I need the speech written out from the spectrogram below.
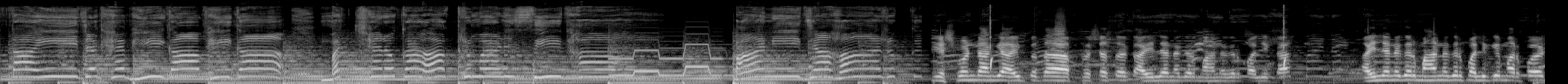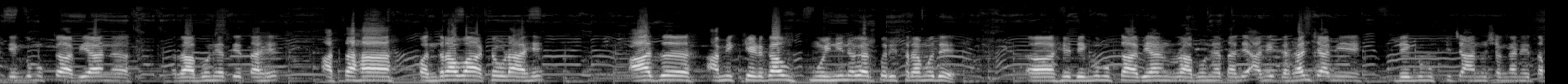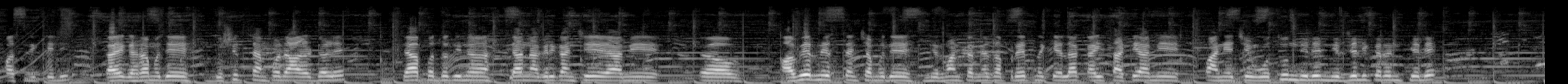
ताई जग है भीगा भीगा मच्छरों का आक्रमण सीधा। पानी जहाँ रुक यशवंत डांगे आयुक्त तथा प्रशासक अहिल्यानगर महानगरपालिका। अहिल्यानगर महानगरपालिकेमार्फत डेंग्यूमुक्त अभियान राबवण्यात येत आहे. आजचा हा पंधरावा आठवडा आहे. आज आम्ही केडगाव मोहिनीनगर परिसरामध्ये हे डेंग्यू मुक्त अभियान राबवण्यात आले. अनेक घरांची आम्ही डेंग्यूमुक्तीच्या अनुषंगाने तपासणी केली. काही घरामध्ये दूषित सॅम्पल आढळले. त्या पद्धतीनं त्या नागरिकांचे आम्ही अवेअरनेस त्यांच्यामध्ये निर्माण करण्याचा प्रयत्न केला. काहीसाठी आम्ही पाण्याचे ओतून दिले निर्जलीकरण केले.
